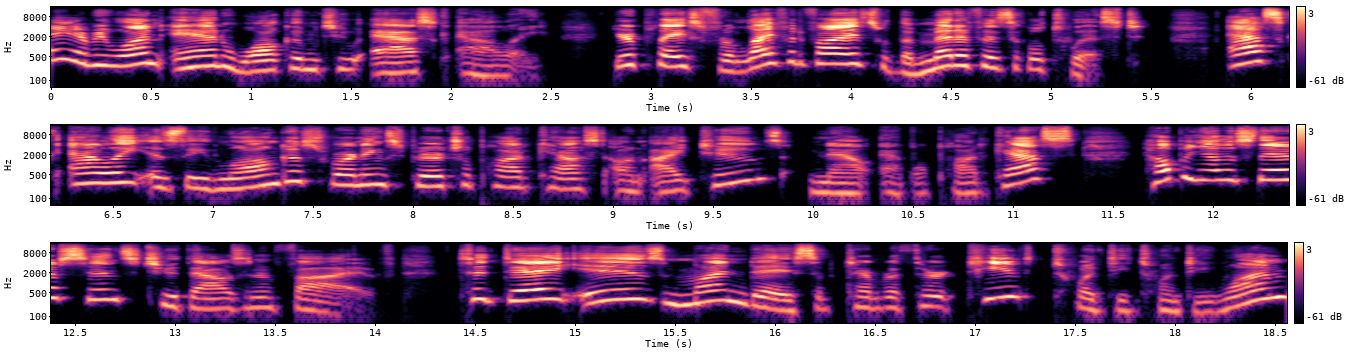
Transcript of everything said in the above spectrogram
Hey everyone, and welcome to Ask Allie, your place for life advice with a metaphysical twist. Ask Allie is the longest running spiritual podcast on iTunes, now Apple Podcasts, helping others there since 2005. Today is Monday, September 13th, 2021.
